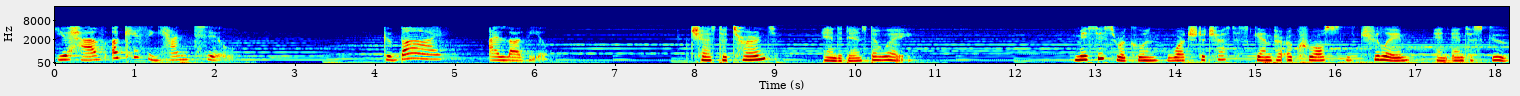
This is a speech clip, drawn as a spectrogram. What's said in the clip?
you have a kissing hand too. Goodbye. I love you. Chester turned and danced away. Mrs. Raccoon watched Chester scamper across the tree limb and enter school.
